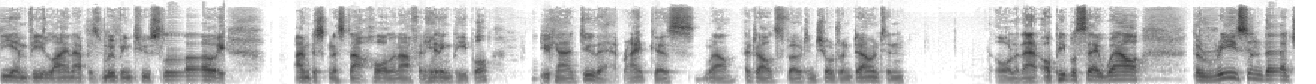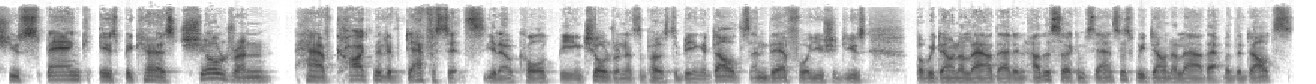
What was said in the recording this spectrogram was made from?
DMV lineup is moving too slowly. I'm just going to start hauling off and hitting people. You can't do that, right? Because, well, adults vote and children don't. And all of that. Or people say, well, the reason that you spank is because children have cognitive deficits, you know, called being children as opposed to being adults, and therefore you should use, but we don't allow that in other circumstances. We don't allow that with adults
